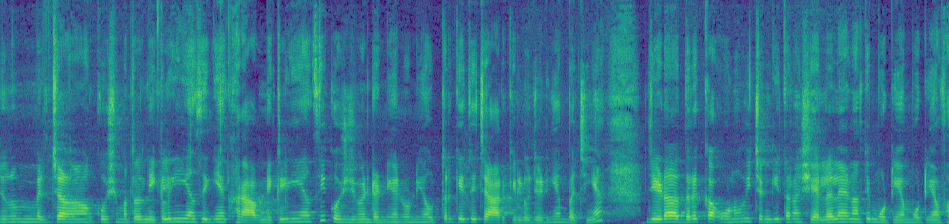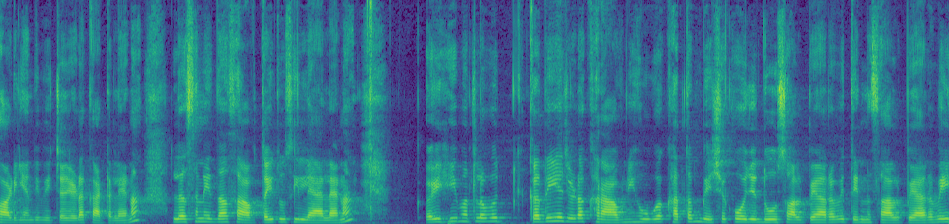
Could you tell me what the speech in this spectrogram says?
ਜਦੋਂ ਮਿਰਚਾਂ ਕੁਝ ਮਤਲਬ ਨਿਕਲ ਗਈਆਂ ਸੀਗੀਆਂ, ਖਰਾਬ ਨਿਕਲ ਗਈਆਂ ਸੀ ਕੁਝ ਜਿਵੇਂ ਡੰਡੀਆਂ ਡੁੰਡੀਆਂ ਉਤਰ ਕੇ ਤੇ 4 ਕਿਲੋ ਜਿਹੜੀਆਂ ਬਚੀਆਂ, ਜਿਹੜਾ ਅਦਰਕ ਆ ਉਹਨੂੰ ਵੀ ਚੰਗੀ ਤਰ੍ਹਾਂ ਛਿੱਲ ਲੈਣਾ ਤੇ ਮੋਟੀਆਂ-ਮੋਟੀਆਂ ਫਾੜੀਆਂ ਦੇ ਵਿੱਚ ਆ ਜਿਹੜਾ ਕੱਟ ਲੈਣਾ। ਲਸਣ ਇਦਾਂ ਸਾਫ਼ ਤਾਂ ਹੀ ਤੁਸੀਂ ਲੈ ਲੈਣਾ। ਇਹੀ ਮਤਲਬ ਕਦੇ ਇਹ ਜਿਹੜਾ ਖਰਾਬ ਨਹੀਂ ਹੋਊਗਾ, ਖਤਮ ਬੇਸ਼ੱਕ ਹੋ ਜੇ 2 ਸਾਲ ਪਿਆ ਰਵੇ 3 ਸਾਲ ਪਿਆ ਰਵੇ,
